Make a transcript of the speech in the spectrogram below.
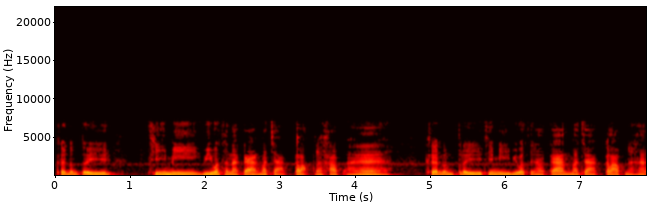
เครื่องดนตรีที่มีวิวัฒนาการมาจากกลับนะครับอ่าเครื่องดนตรีที่มีวิวัฒนาการมาจากกลับนะฮะ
